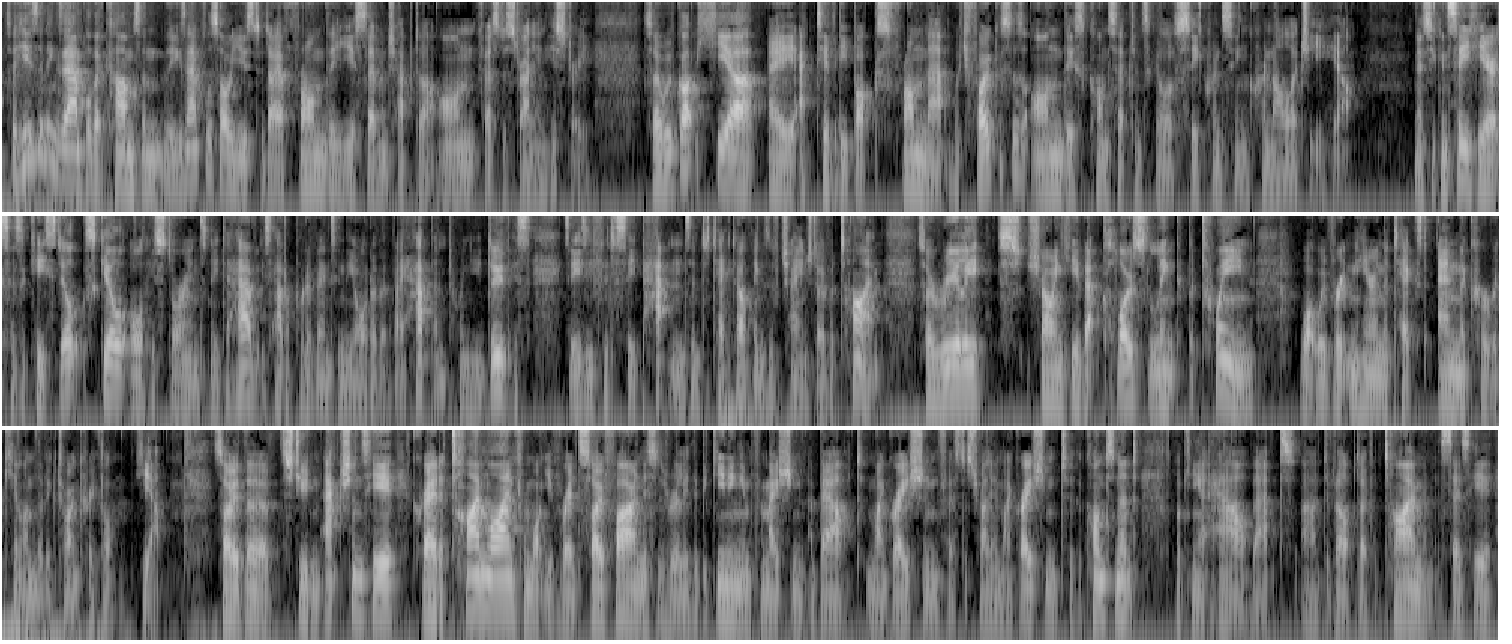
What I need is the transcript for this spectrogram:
So here's an example that comes, and the examples I'll use today are from the Year 7 chapter on First Australian History. So we've got here a activity box from that which focuses on this concept and skill of sequencing chronology here. And as you can see here, it says a key still, skill all historians need to have is how to put events in the order that they happened. When you do this, it's easy for you to see patterns and detect how things have changed over time. So really showing here that close link between what we've written here in the text and the curriculum, the Victorian curriculum here. So the student actions here create a timeline from what you've read so far, and this is really the beginning information about migration, first Australian migration to the continent, looking at how that uh, developed over time. And it says here,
